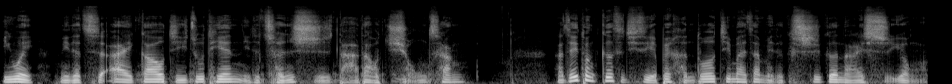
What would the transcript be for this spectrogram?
因为你的慈爱高及诸天，你的诚实达到穹苍。那这一段歌词其实也被很多敬拜赞美的诗歌拿来使用哦。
